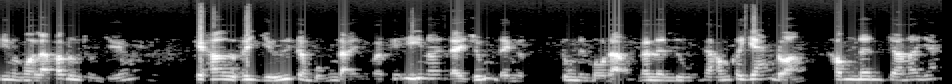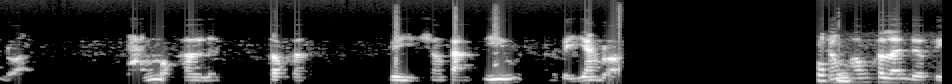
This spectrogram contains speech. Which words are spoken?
Khi mà ngồi làm Pháp Luân Thường Chuyển cái hơi phải giữ trong bụng đầy và cái ý nói đầy rúng đầy ngực tung lên bộ đầu nó lên luôn. Nó không có gián đoạn không nên cho nó gián đoạn. Thẳng một hơi lên tốt hơn. Vì son tăng yếu nó bị gián đoạn. Không không có lên được thì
